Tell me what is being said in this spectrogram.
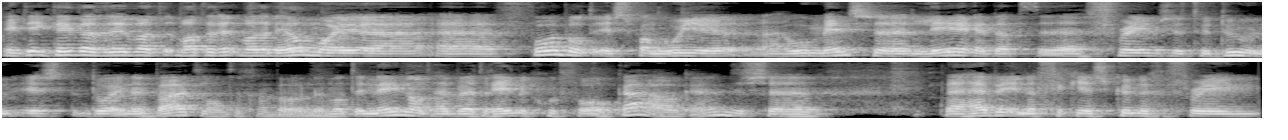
ik, ik, denk dat dit wat, wat, wat een heel mooi uh, voorbeeld is van hoe, je, uh, hoe mensen leren dat frame ze te doen, is door in het buitenland te gaan wonen. Want in Nederland hebben we het redelijk goed voor elkaar ook. Hè? Dus wij hebben in het verkeerskundige frame,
